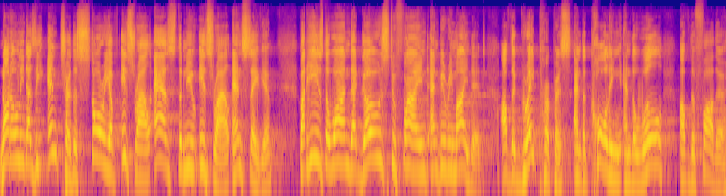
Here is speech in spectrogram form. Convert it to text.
not only does he enter the story of Israel as the new Israel and Savior, but he is the one that goes to find and be reminded of the great purpose and the calling and the will of the Father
